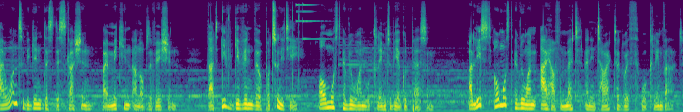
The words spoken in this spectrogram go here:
I want to begin this discussion by making an observation that if given the opportunity, almost everyone will claim to be a good person. At least almost everyone I have met and interacted with will claim that.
